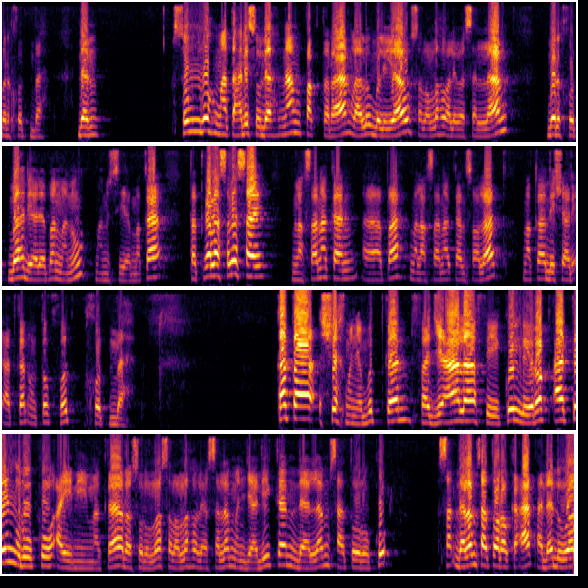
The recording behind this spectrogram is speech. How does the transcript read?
berkhutbah dan sungguh matahari sudah nampak terang lalu beliau sallallahu alaihi wasallam berkhutbah di hadapan manu, manusia. Maka tatkala selesai melaksanakan uh, apa melaksanakan salat maka disyariatkan untuk khut, khutbah. Kata Syekh menyebutkan faj'ala fi kulli rak'atin ruku'aini. Maka Rasulullah sallallahu alaihi wasallam menjadikan dalam satu ruku dalam satu rakaat ada dua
